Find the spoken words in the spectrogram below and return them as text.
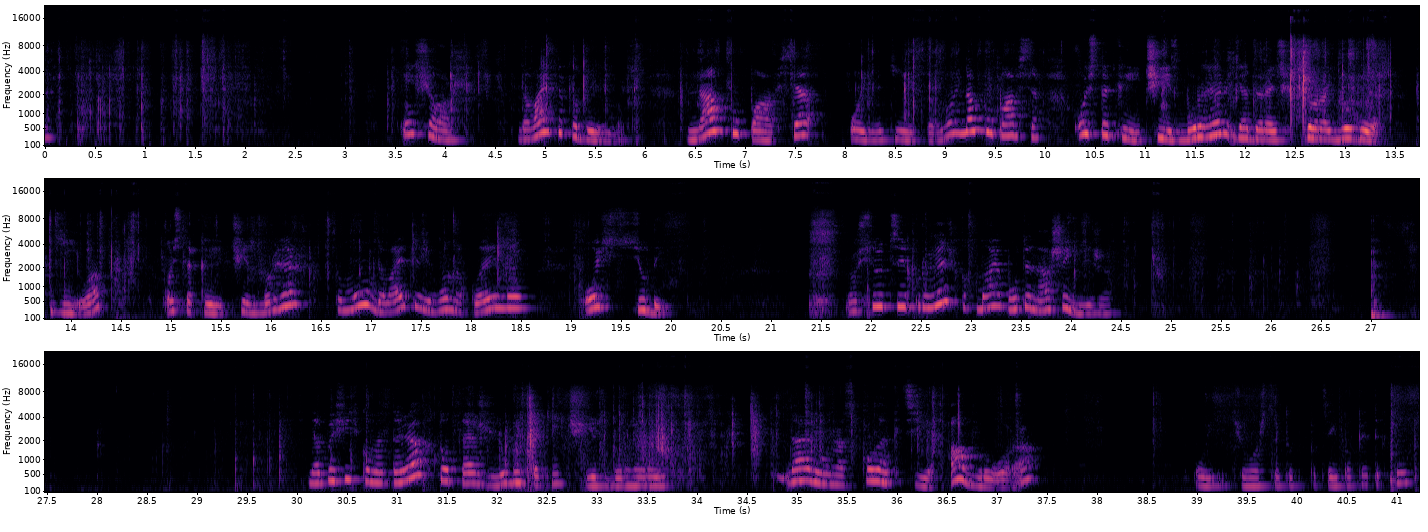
І що ж, давайте подивимось. Нам попався, ой, не тією стороною, нам попався ось такий чізбургер. Я, до речі, вчора його їла. Ось такий чізбургер. Тому давайте його наклеїмо ось сюди. Ось у цих кружечках має бути наша їжа. Напишіть в коментарях, хто теж любить такі чізбургери. Далі у нас колекція Аврора. Ой, чого ж це тут по цей пакетик тут?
